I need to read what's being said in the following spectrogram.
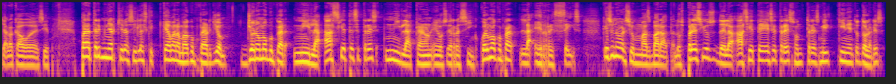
Ya lo acabo de decir. Para terminar, quiero decirles que cámara me voy a comprar yo. Yo no me voy a comprar ni la A7S3 ni la Canon EOS R5. ¿Cuál me voy a comprar? La R6, que es una versión más barata. Los precios de la A7S3 son 3.500 dólares.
